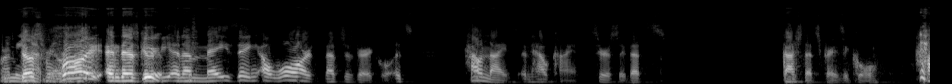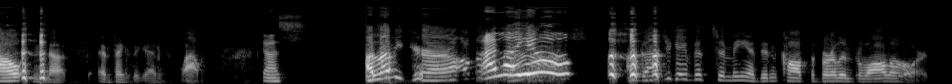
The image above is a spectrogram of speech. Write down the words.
I mean, just really. right. And there's going to be an amazing award. That's just very cool. It's how nice and how kind. Seriously, that's gosh, that's crazy cool. How nuts. And thanks again. Wow. Yes. I love you, girl. Oh I love you. I'm glad you gave this to me and didn't call it the Berlin Wall Award.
